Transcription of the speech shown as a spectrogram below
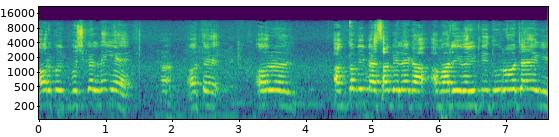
और कोई मुश्किल नहीं है। हाँ। और ते, और हमको भी पैसा मिलेगा हमारी गरीबी दूर हो जाएगी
